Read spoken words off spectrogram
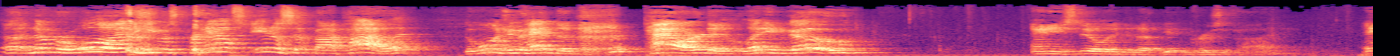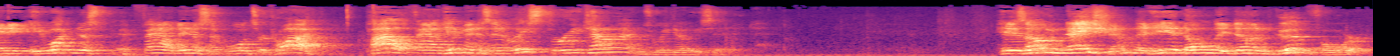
Uh, number one, he was pronounced innocent by Pilate, the one who had the power to let him go, and he still ended up getting crucified. And he, he wasn't just found innocent once or twice. Pilate found him innocent at least three times, we know he said it. His own nation, that he had only done good for,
